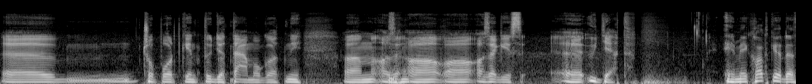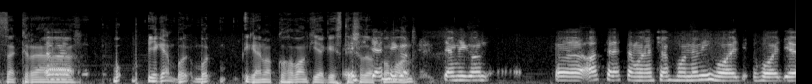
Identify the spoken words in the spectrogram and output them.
ö, csoportként tudja támogatni az, uh-huh. a, a, az egész ö, ügyet. Én még hadd kérdezzek rá... Uh, bo, igen, bo, bo, igen, akkor ha van kiegészítés, akkor mond. Semmi gond. Azt szerettem volna csak mondani, hogy, hogy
